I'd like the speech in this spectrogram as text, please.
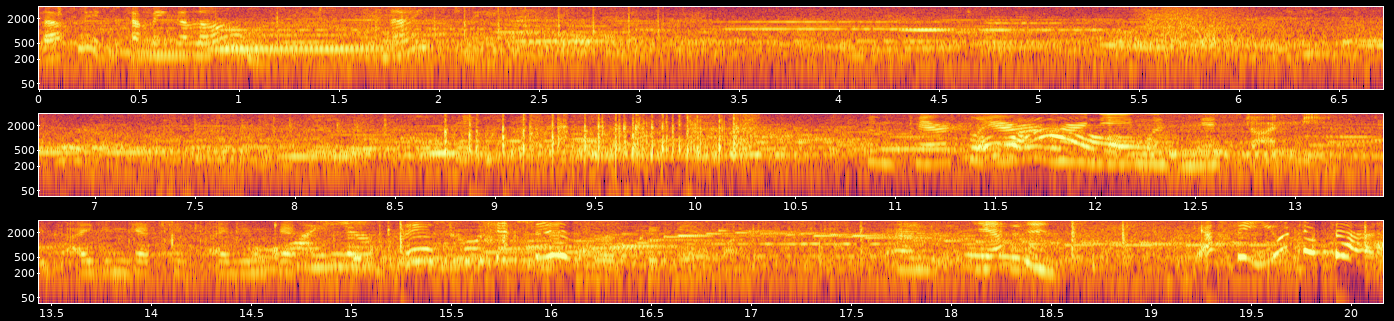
Lovely. It's coming along nicely. from clerical error, her name was missed on me. I didn't get to. I didn't get. I love this. Who did this? Uh, Yasmin. Yasmin, you did that.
